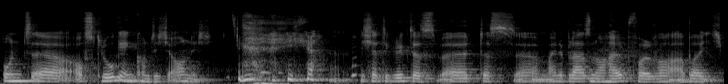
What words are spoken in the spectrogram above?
und äh, aufs Klo gehen konnte ich auch nicht. ja. Ich hatte Glück, dass, äh, dass äh, meine Blase nur halb voll war, aber ich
